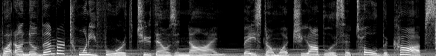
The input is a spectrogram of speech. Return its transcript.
But on November 24, 2009, based on what Chiapulis had told the cops,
